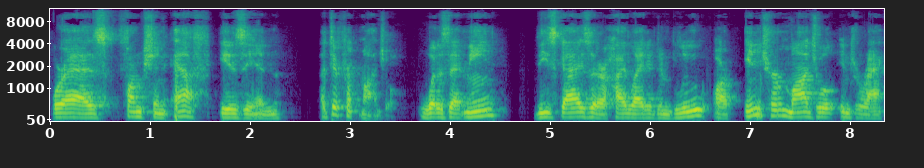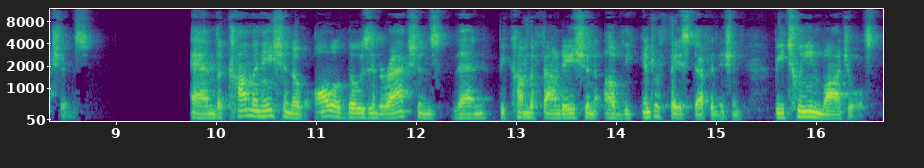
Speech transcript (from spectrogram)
whereas function F is in a different module. What does that mean? These guys that are highlighted in blue are intermodule interactions. And the combination of all of those interactions then become the foundation of the interface definition between modules.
